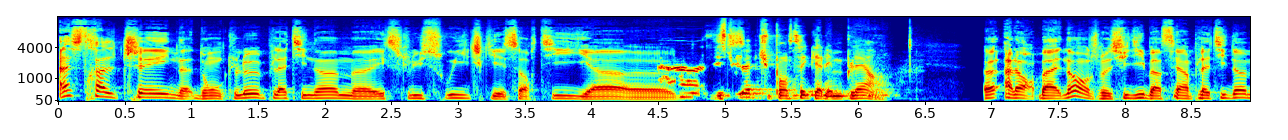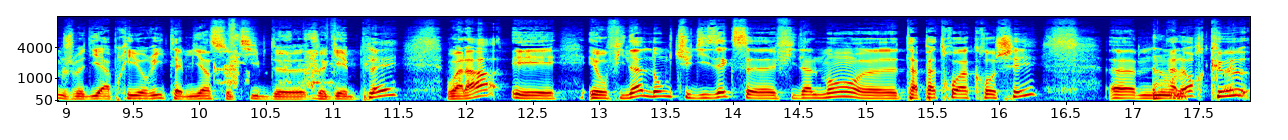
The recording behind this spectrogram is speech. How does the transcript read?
Astral Chain, donc le Platinum euh, exclu Switch qui est sorti il y a. Ah, c'est celui-là que tu pensais qu'elle allait me plaire alors, bah non, je me suis dit, bah, c'est un Platinum. Je me dis, a priori, t'aimes bien ce type de, de, gameplay. Voilà. Et, et, au final, donc, tu disais que finalement, t'as pas trop accroché. Euh, alors que,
